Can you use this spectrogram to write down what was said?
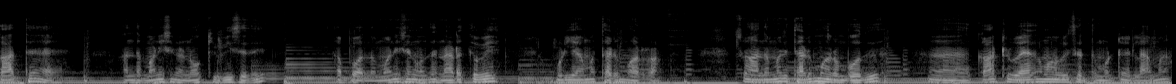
காற்றை அந்த மனுஷனை நோக்கி வீசுது. அப்போது அந்த மனுஷன் வந்து நடக்கவே முடியாமல் தடுமாறுறான். ஸோ அந்த மாதிரி தடுமாறும்போது காற்று வேகமாக வீசுறது மட்டும் இல்லாமல்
